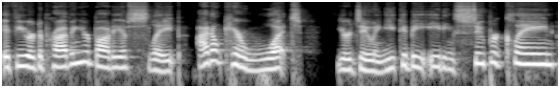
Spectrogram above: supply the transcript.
If you are depriving your body of sleep, I don't care what you're doing. You could be eating super clean,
